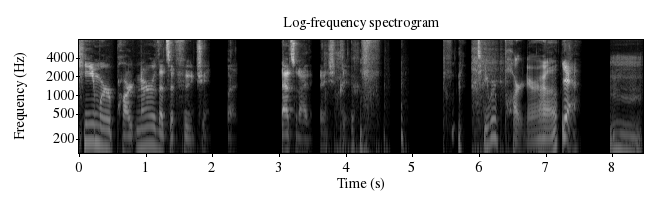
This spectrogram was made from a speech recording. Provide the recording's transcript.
a teamer partner that's a food chain, but that's what I think they should do. teamer partner, huh? Yeah. Mm.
